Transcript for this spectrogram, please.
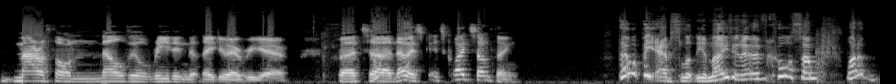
marathon Melville reading that they do every year. But uh, no, it's it's quite something. That would be absolutely amazing. And of course, um, one of,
